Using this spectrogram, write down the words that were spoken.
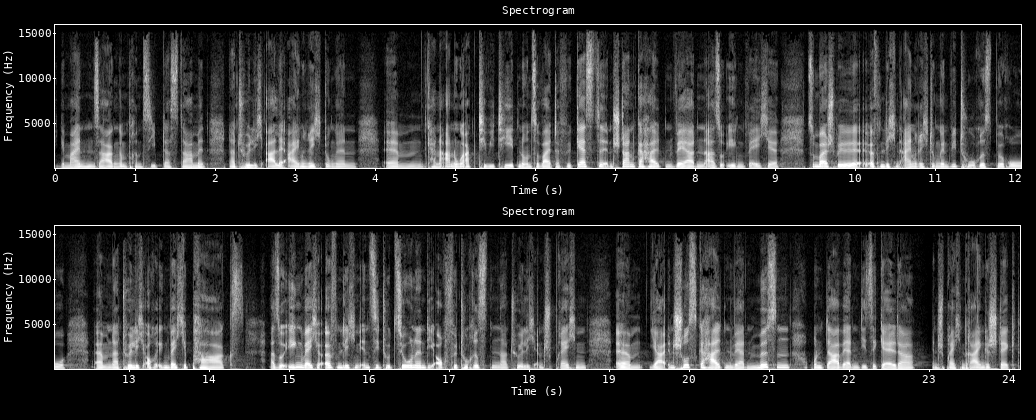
die Gemeinden sagen im Prinzip, dass damit natürlich alle Einrichtungen, ähm, keine Ahnung, Aktivitäten und so weiter für Gäste instand gehalten werden. Also irgendwelche zum Beispiel öffentlichen Einrichtungen wie Touristbüro, ähm, natürlich auch irgendwelche Parks, also irgendwelche öffentlichen Institutionen, die auch für Touristen natürlich entsprechend ähm, ja in Schuss gehalten werden müssen. Und da werden diese Gelder entsprechend reingesteckt.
